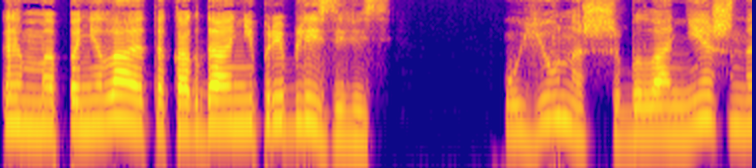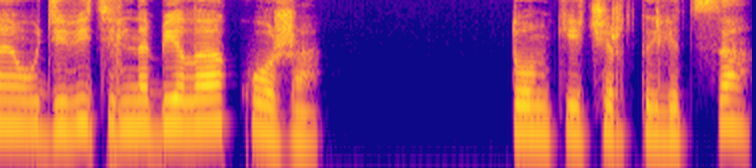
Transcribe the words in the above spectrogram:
Эмма поняла это, когда они приблизились. У юноши была нежная, удивительно белая кожа, тонкие черты лица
